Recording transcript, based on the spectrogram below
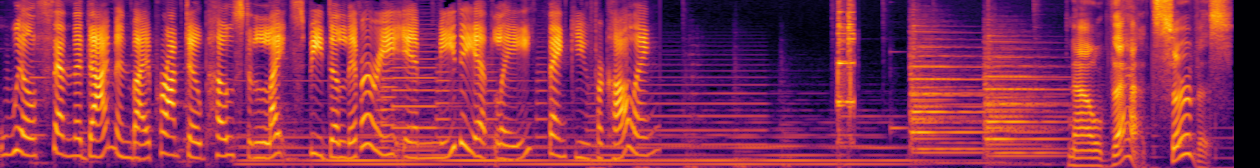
We'll send the diamond by Pronto Post Lightspeed Delivery immediately. Thank you for calling. Now that's service.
